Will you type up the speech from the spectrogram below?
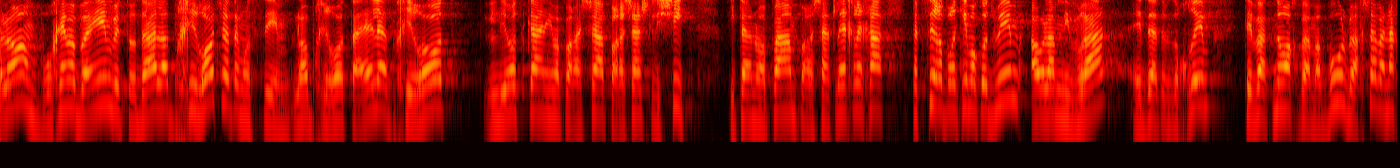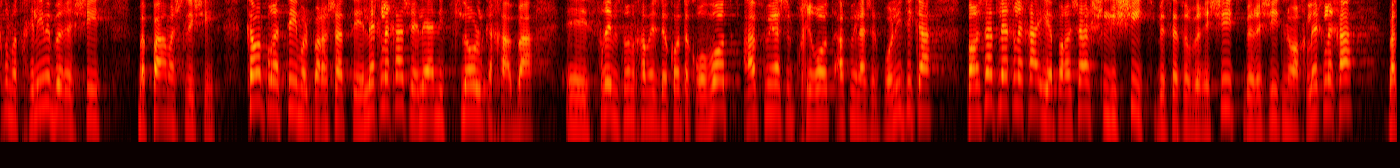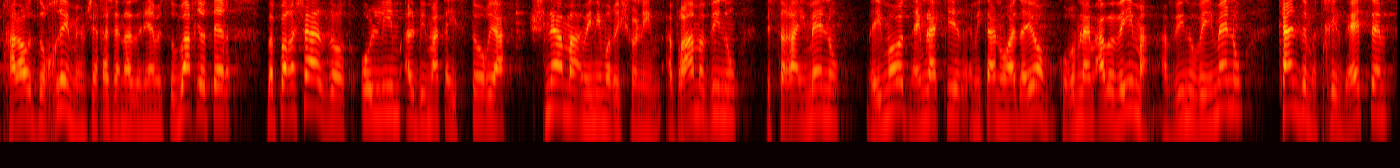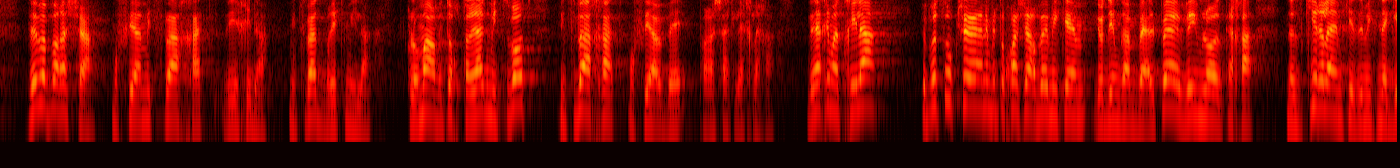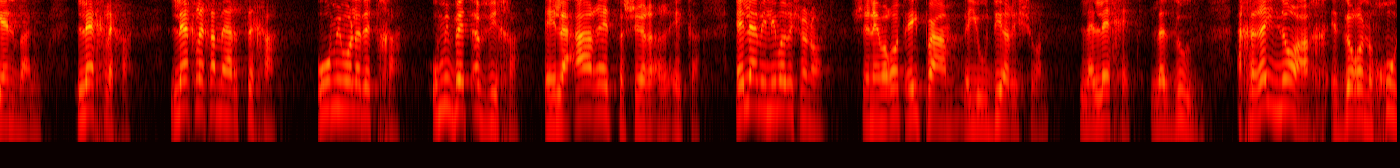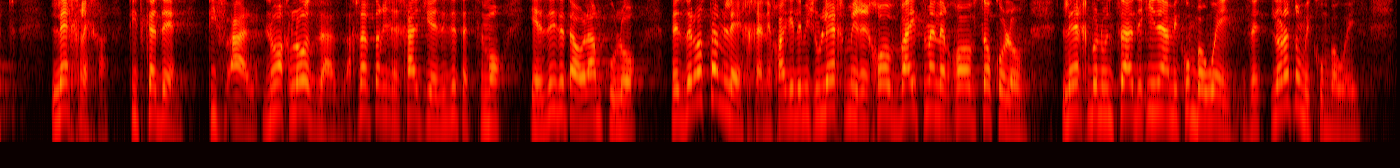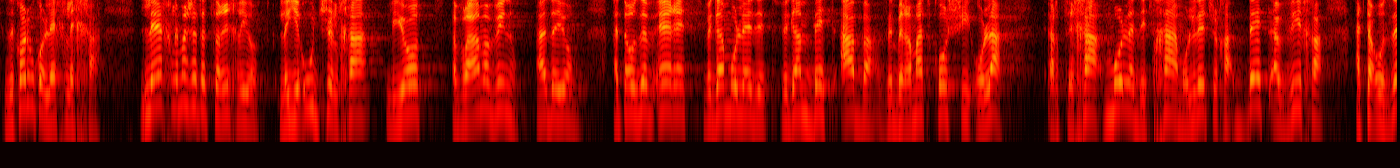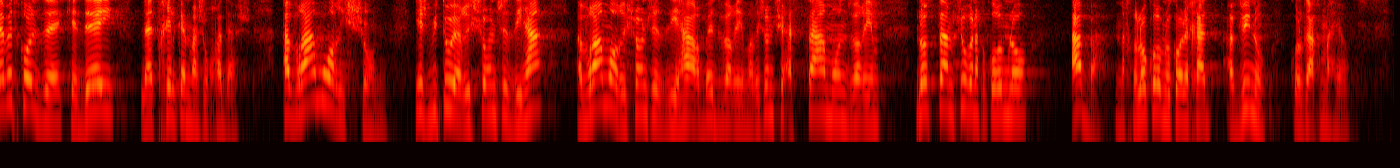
שלום, ברוכים הבאים ותודה על הבחירות שאתם עושים. לא הבחירות האלה, הבחירות להיות כאן עם הפרשה, הפרשה השלישית איתנו הפעם, פרשת לך לך. תקציר הפרקים הקודמים, העולם נברא, את זה אתם זוכרים. תיבת נוח והמבול, ועכשיו אנחנו מתחילים מבראשית בפעם השלישית. כמה פרטים על פרשת אה, לך לך, שאליה נצלול ככה ב-20-25 דקות הקרובות, אף מילה של בחירות, אף מילה של פוליטיקה. פרשת לך לך היא הפרשה השלישית בספר בראשית, בראשית נוח לך לך. בהתחלה עוד זוכרים, בהמשך השנה זה נהיה מסובך יותר. בפרשה הזאת עולים על בימת ההיסטוריה שני המאמינים הראשונים, אברהם אבינו ושרה אימנו. נעים מאוד, נעים להכיר, הם איתנו עד היום, קוראים להם אבא ואימא, אבינו ואימנו. כאן זה מתחיל בעצם. ובפרשה מופיעה מצווה אחת ויחידה, מצוות ברית מילה. כלומר, מתוך תרי"ג מצוות, מצווה אחת מופיעה בפרשת לך לך. ואיך היא מתחילה? בפסוק שאני בטוחה שהרבה מכם יודעים גם בעל פה, ואם לא, אז ככה נזכיר להם כי זה מתנגן בנו. לך לך, לך לך מארצך, וממולדתך, ומבית אביך, אל הארץ אשר אראך. אלה המילים הראשונות שנאמרות אי פעם ליהודי הראשון. ללכת, לזוז. אחרי נוח, אזור הנוחות, לך לך, תתקדם, תפעל. נוח לא זז, עכשיו צריך אחד שיזיז את עצמו, יזיז את העולם כולו. וזה לא סתם לך, אני יכולה להגיד למישהו, לך מרחוב ויצמן לרחוב סוקולוב, לך בנ"צ, הנה המיקום בווייז. זה לא נתנו מיקום בווייז, זה קודם כל לך לך. לך למה שאתה צריך להיות, לייעוד שלך להיות אברהם אבינו, עד היום. אתה עוזב ארץ וגם מולדת וגם בית אבא, זה ברמת קושי עולה. ארצך, מולדתך, המולדת שלך, בית אביך, אתה עוזב את כל זה כדי להתחיל כאן משהו חדש. אברהם הוא הראשון. יש ביטוי הראשון שזיהה, אברהם הוא הראשון שזיהה הרבה דברים, הראשון שעשה המון דברים. לא סתם, שוב, אנחנו קוראים לו אבא, אנחנו לא קוראים לכל אחד אבינו כל כך מהר.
